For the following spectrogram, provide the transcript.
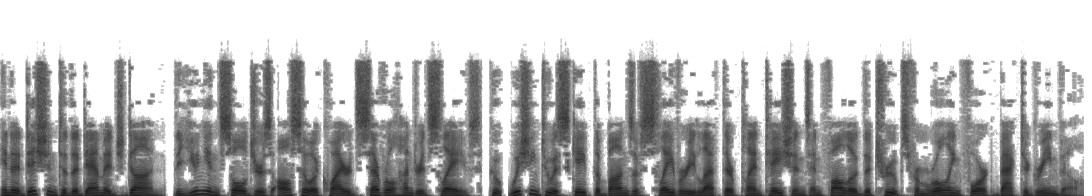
In addition to the damage done, the Union soldiers also acquired several hundred slaves, who, wishing to escape the bonds of slavery left their plantations and followed the troops from Rolling Fork back to Greenville.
